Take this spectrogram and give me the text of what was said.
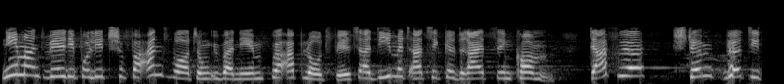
Niemand will die politische Verantwortung übernehmen für Uploadfilter, die mit Artikel 13 kommen. Dafür wird die,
